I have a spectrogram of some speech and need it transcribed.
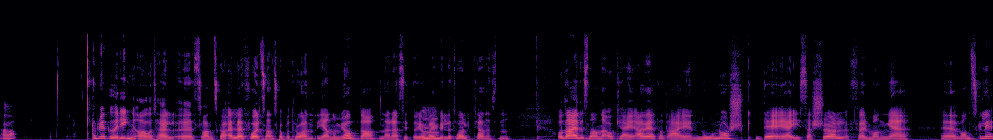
Ja. Jeg bruker å ringe av og til eh, svensker, eller får svensker på tråden gjennom jobb, da, når jeg sitter og jobber mm. i bildetolktjenesten. Og da er det sånn OK, jeg vet at jeg er nordnorsk. Det er i seg sjøl for mange eh, vanskelig.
